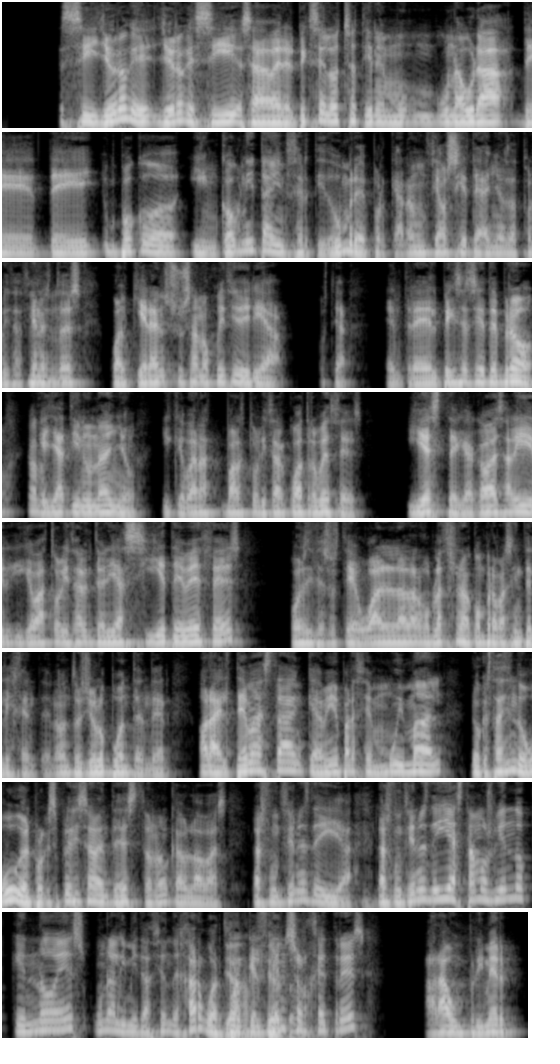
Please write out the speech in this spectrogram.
Sí, yo creo que, yo creo que sí. O sea, a ver, el Pixel 8 tiene un aura de, de un poco incógnita e incertidumbre, porque han anunciado siete años de actualizaciones. Entonces, cualquiera en su sano juicio diría, hostia, entre el Pixel 7 Pro, Claro. que ya tiene un año y que van a, va a actualizar cuatro veces, y este que acaba de salir y que va a actualizar en teoría siete veces, pues dices, hostia, igual a largo plazo es una compra más inteligente, ¿no? Entonces yo lo puedo entender. Ahora, el tema está en que a mí me parece muy mal lo que está haciendo Google, porque es precisamente esto, ¿no? Que hablabas. Las funciones de IA. Las funciones de IA estamos viendo que no es una limitación de hardware, Ya, porque el cierto. Tensor G3 hará un primer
